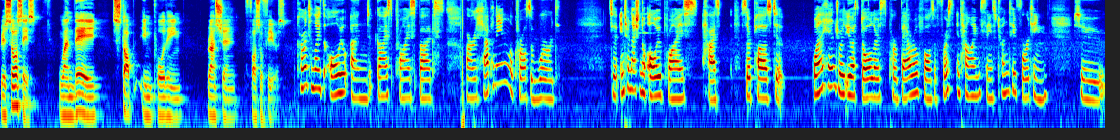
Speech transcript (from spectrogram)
resources when they stop importing Russian fossil fuels. Currently, the oil and gas price spikes are happening across the world. The international oil price has surpassed 100 US dollars per barrel for the first time since 2014. So,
